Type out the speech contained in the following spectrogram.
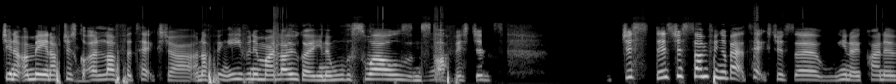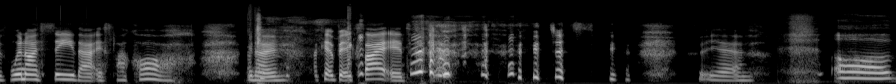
Do you know what I mean? I've just got a love for texture, and I think even in my logo, you know, all the swirls and stuff, yeah. it's just just there's just something about texture so you know kind of when i see that it's like oh you know i get a bit excited just yeah oh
